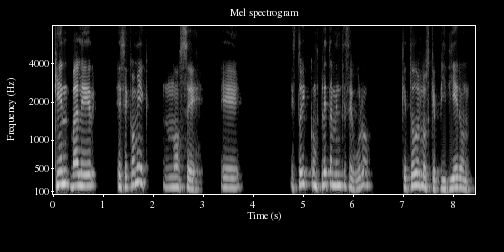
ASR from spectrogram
¿Quién va a leer ese cómic? No sé. Eh, estoy completamente seguro que todos los que pidieron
